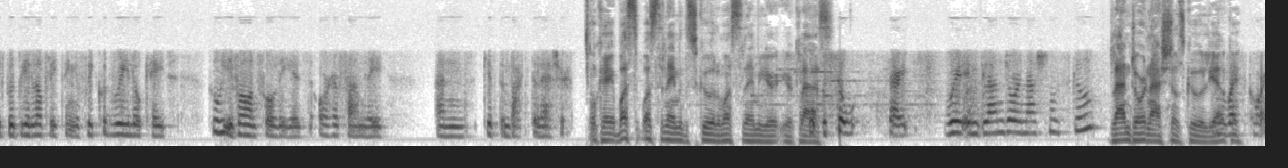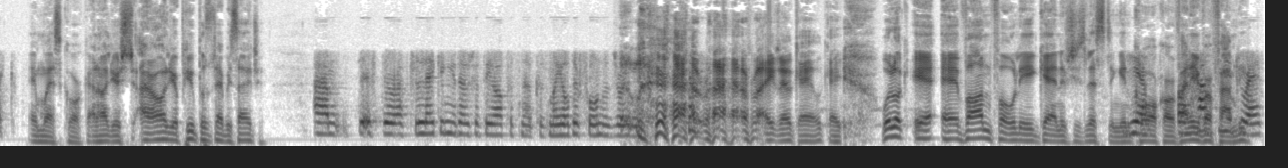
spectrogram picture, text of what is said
it, would be a lovely thing if we could relocate who Yvonne Foley is or her family, and give them back the letter. okay. What's what's the name of the school and what's the name of your, your class? So sorry, we're in Glandore National School Glandore National School, yeah. in okay. West Cork. In West Cork, and all your are all your pupils there beside you? Um, they're, they're after legging it out of the office now because my other phone was ringing. right, right, okay, okay. Well, look, Yvonne Foley again, if she's listening in Yeah, Cork or if I any of her family. Address,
